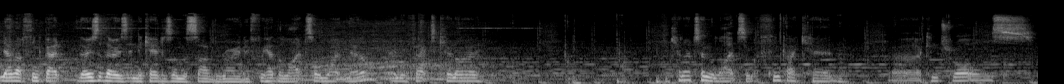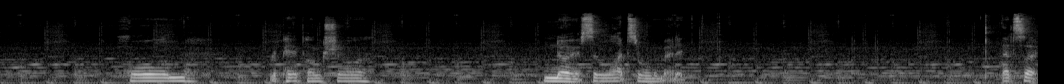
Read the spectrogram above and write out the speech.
now that I think about it, those are those indicators on the side of the road. If we had the lights on right now, and in fact, can I... Can I turn the lights on? I think I can. Uh, controls, horn, repair puncture, no, so the lights are automatic. That's uh,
